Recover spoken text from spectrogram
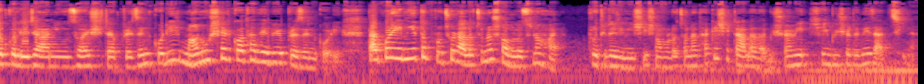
লোকালে যা নিউজ হয় সেটা প্রেজেন্ট করি, মানুষের কথা ভেবে প্রেজেন্ট করি। তারপরে এই নিয়ে তো প্রচুর আলোচনা সমালোচনা হয়, প্রতিটা জিনিসই সমালোচনা থাকে, সেটা আলাদা বিষয়, আমি সেই বিষয়টা নিয়ে যাচ্ছি না।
